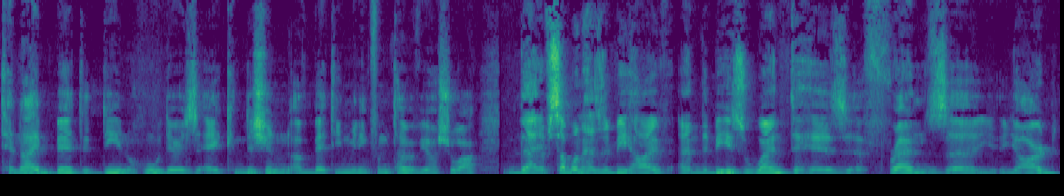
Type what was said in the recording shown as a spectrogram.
Tenai bet din hu, there's a condition of bet din, meaning from the time of Yehoshua, that if someone has a beehive and the bees went to his friend's uh, yard,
